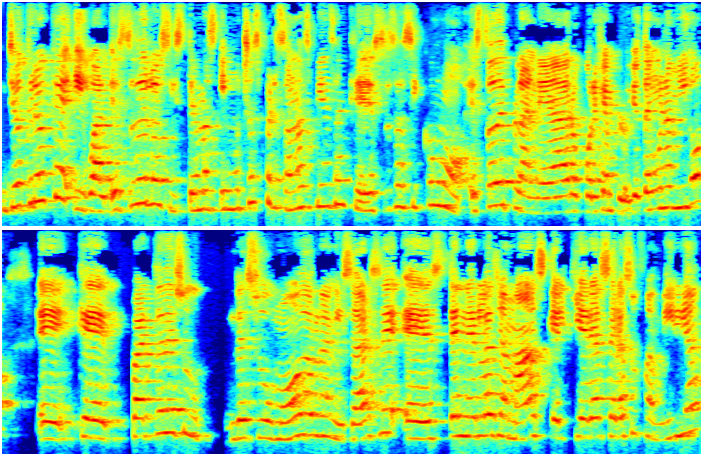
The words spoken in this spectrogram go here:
yo creo que igual esto de los sistemas y muchas personas piensan que esto es así como esto de planear o por ejemplo yo tengo un amigo eh, que parte de su, de su modo de organizarse es tener las llamadas que él quiere hacer a su familia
